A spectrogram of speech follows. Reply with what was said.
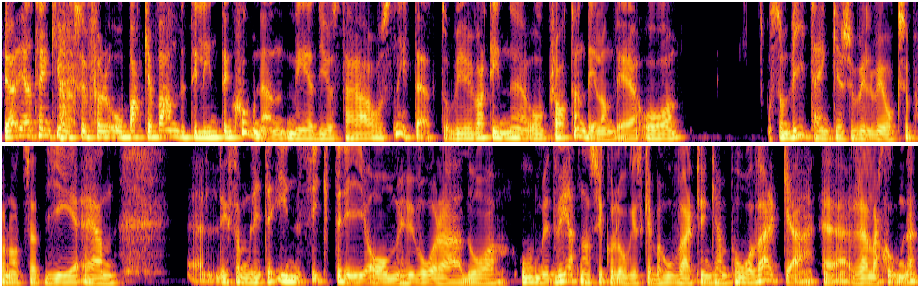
Jag, jag tänker också för att backa bandet till intentionen med just det här avsnittet. Och vi har ju varit inne och pratat en del om det. Och som vi tänker så vill vi också på något sätt ge en eh, liksom lite insikter i om hur våra då omedvetna psykologiska behov verkligen kan påverka eh, relationer.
